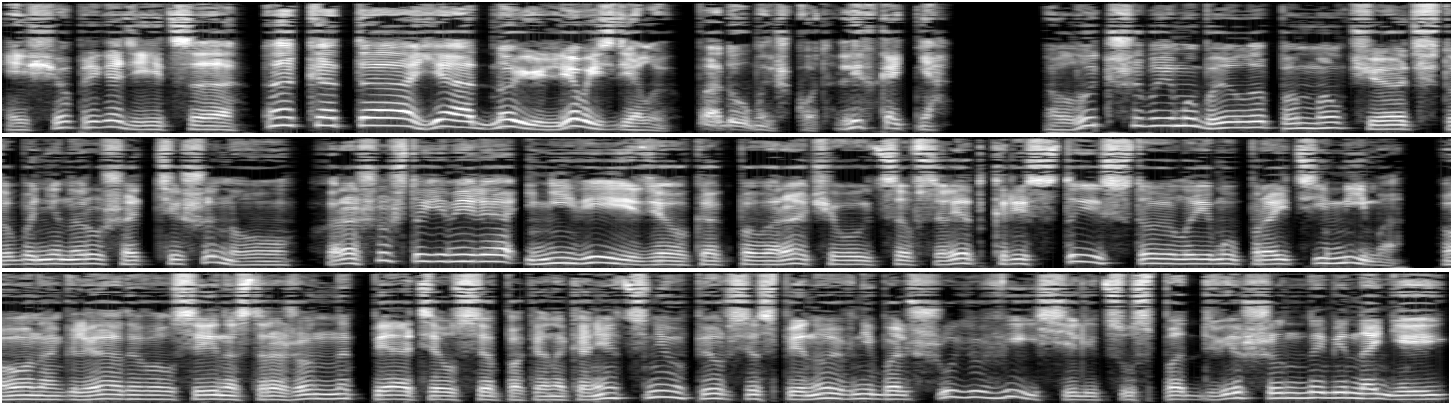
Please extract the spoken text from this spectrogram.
«Еще пригодится. А кота я одной левой сделаю. Подумаешь, кот, легкотня». Лучше бы ему было помолчать, чтобы не нарушать тишину. Хорошо, что Емеля не видел, как поворачиваются вслед кресты, стоило ему пройти мимо. Он оглядывался и настороженно пятился, пока, наконец, не уперся спиной в небольшую виселицу с подвешенными на ней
